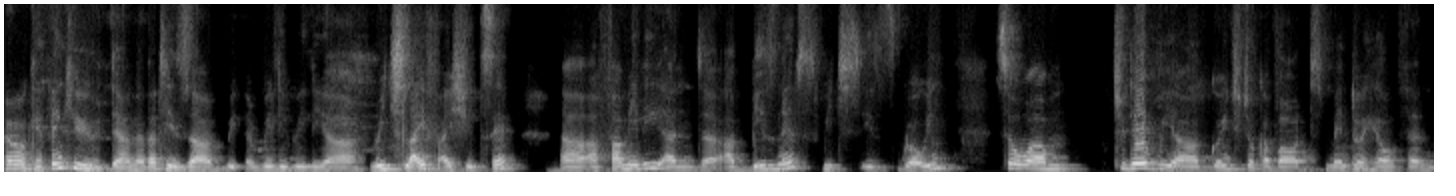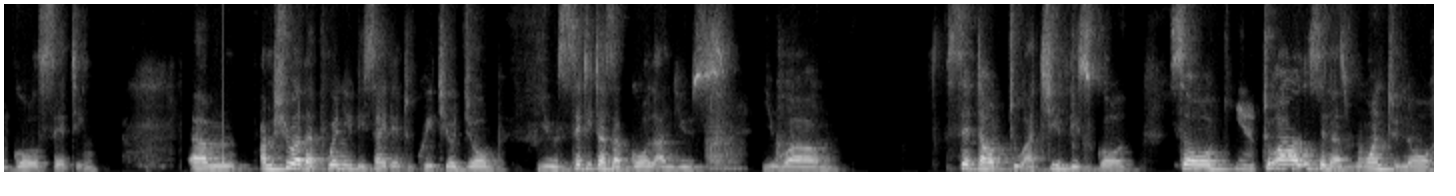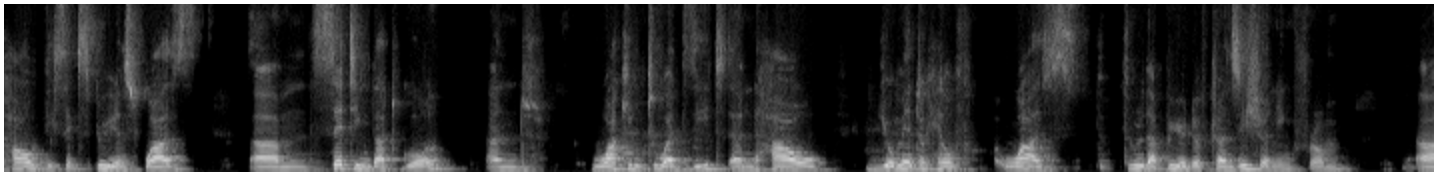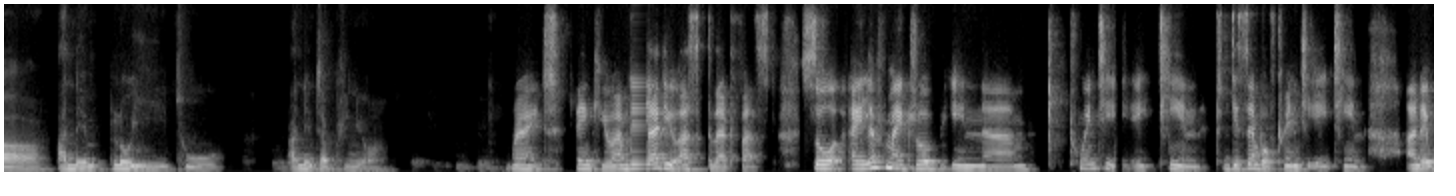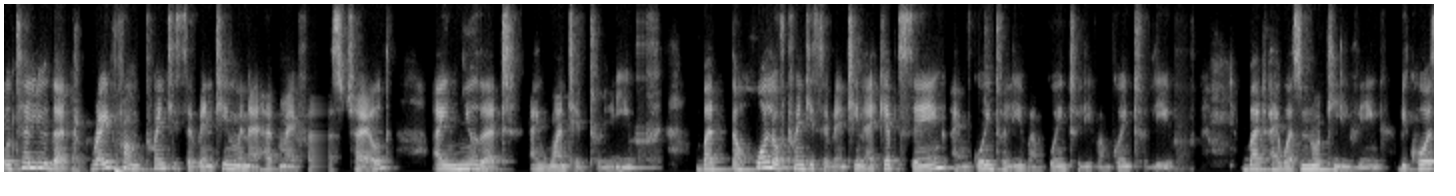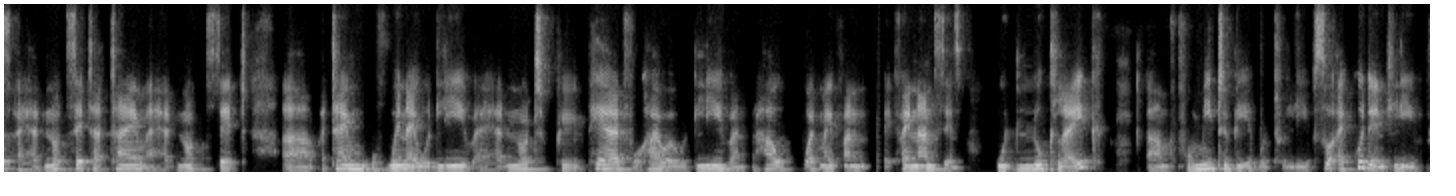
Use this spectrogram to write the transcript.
Okay, thank you, Diana. That is a, really, really uh, rich life, I should say. Uh, a family and uh, a business which is growing. So um, today we are going to talk about mental health and goal setting. Um, I'm sure that when you decided to quit your job, you set it as a goal and you, you um, set out to achieve this goal. So, yeah. to our listeners, we want to know how this experience was um, setting that goal and working towards it, and how your mental health was through that period of transitioning from uh, an employee to an entrepreneur. Right. Thank you. I'm glad you asked that first. So I left my job in um, 2018, December of 2018. And I will tell you that right from 2017, when I had my first child, I knew that I wanted to leave. But the whole of 2017, I kept saying, I'm going to leave, I'm going to leave, I'm going to leave but I was not leaving because I had not set a time. I had not set uh, a time of when I would leave. I had not prepared for how I would leave and how what my fin- finances would look like um, for me to be able to leave. So I couldn't leave.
